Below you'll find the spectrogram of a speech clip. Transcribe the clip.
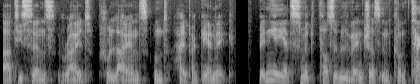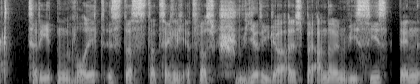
Artisense, Ride, Proliance und Hyperganic. Wenn ihr jetzt mit Possible Ventures in Kontakt treten wollt, ist das tatsächlich etwas schwieriger als bei anderen VCs, denn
